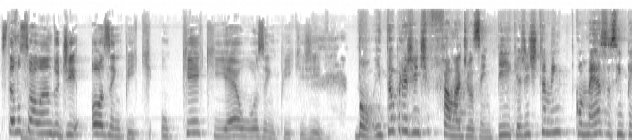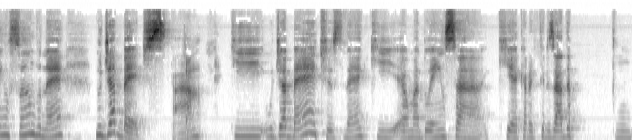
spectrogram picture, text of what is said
Estamos Sim. falando de Ozempic. O que que é o Ozempic, Gi? Bom, então para a gente falar de Ozempic, a gente também começa assim pensando, né, no diabetes, tá? tá? Que o diabetes, né, que é uma doença que é caracterizada por,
